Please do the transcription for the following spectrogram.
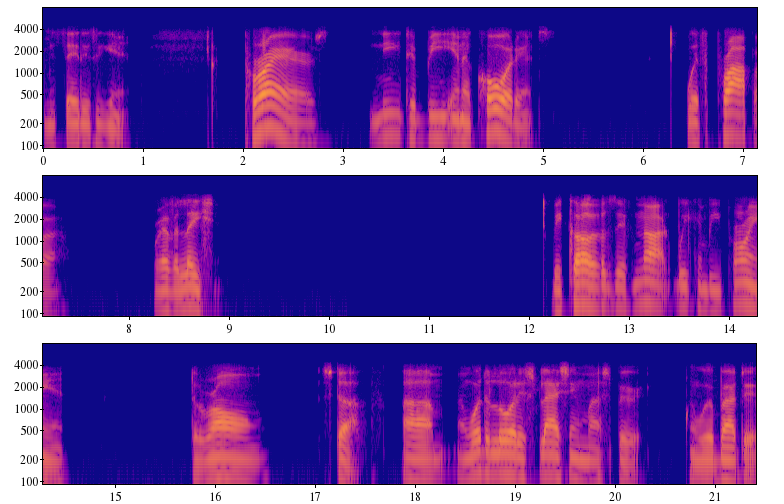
Let me say this again. Prayers need to be in accordance with proper revelation. Because if not, we can be praying the wrong stuff. Um, and what the Lord is flashing my spirit, and we're about to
